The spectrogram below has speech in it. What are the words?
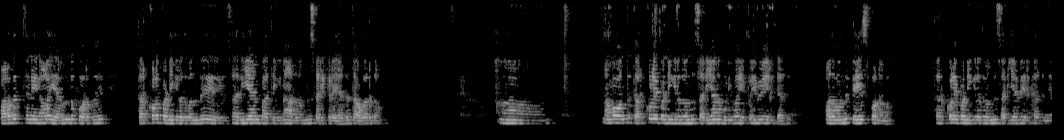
வரதட்சணையினால் இறந்து போகிறது தற்கொலை பண்ணிக்கிறது வந்து சரியான்னு பார்த்தீங்கன்னா அது வந்து சரி கிடையாது தவறு தான் நம்ம வந்து தற்கொலை பண்ணிக்கிறது வந்து சரியான முடிவாக எப்போயுமே இருக்காது. அதை வந்து ஃபேஸ் பண்ணணும். தற்கொலை பண்ணிக்கிறது வந்து சரியாகவே இருக்காதுங்க.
